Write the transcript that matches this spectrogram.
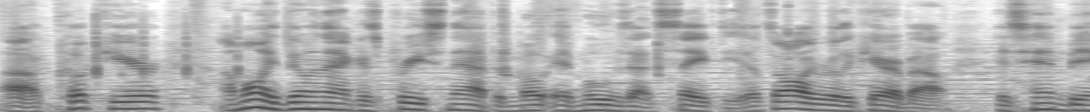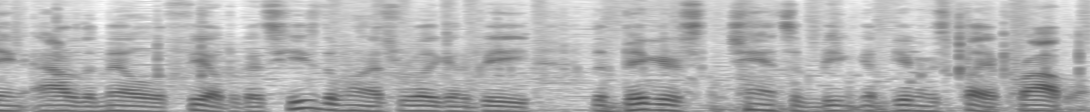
uh, Cook here. I'm only doing that because pre-snap it, mo it, moves that safety. That's all I really care about is him being out of the middle of the field because he's the one that's really going to be the biggest chance of, being, of giving this play a problem.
